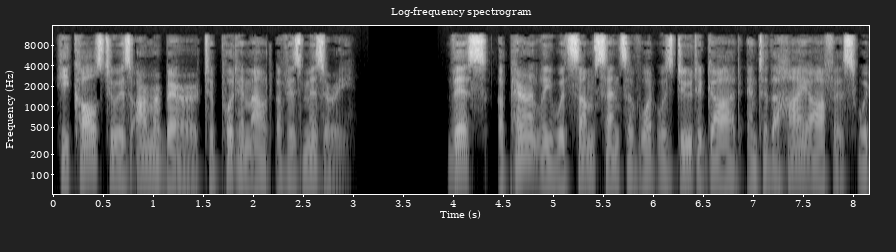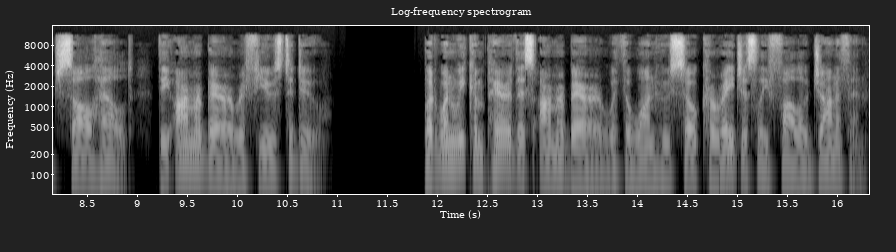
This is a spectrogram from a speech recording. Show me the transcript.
he calls to his armor-bearer to put him out of his misery. This, apparently with some sense of what was due to God and to the high office which Saul held, the armor-bearer refused to do. But when we compare this armor-bearer with the one who so courageously followed Jonathan,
